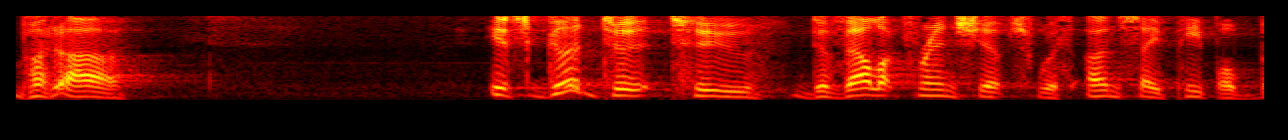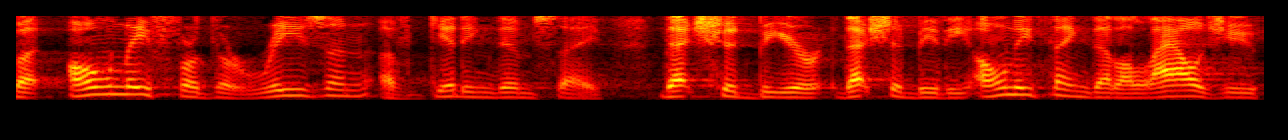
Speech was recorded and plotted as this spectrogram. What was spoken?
But, uh, it's good to, to develop friendships with unsaved people, but only for the reason of getting them saved. That should be your, that should be the only thing that allows you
